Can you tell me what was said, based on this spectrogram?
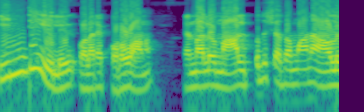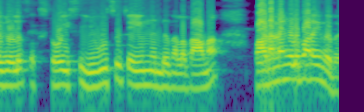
ഇന്ത്യയിൽ വളരെ കുറവാണ്. എന്നാലോ നാൽപ്പത് ശതമാനം ആളുകൾ സെക്സ് ടോയ്സ് യൂസ് ചെയ്യുന്നുണ്ട് എന്നുള്ളതാണ് പഠനങ്ങൾ പറയുന്നത്.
